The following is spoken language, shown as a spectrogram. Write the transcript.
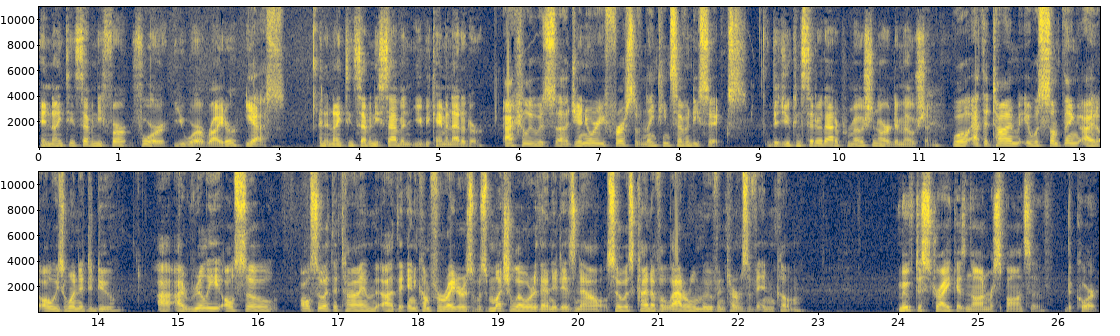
In 1974, you were a writer, Yes. and in 1977, you became an editor. Actually, it was uh, January 1st of 1976. Did you consider that a promotion or a demotion? Well, at the time, it was something I'd always wanted to do. Uh, I really also, also at the time, uh, the income for writers was much lower than it is now, so it was kind of a lateral move in terms of income. Moved to strike as non responsive. The court.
